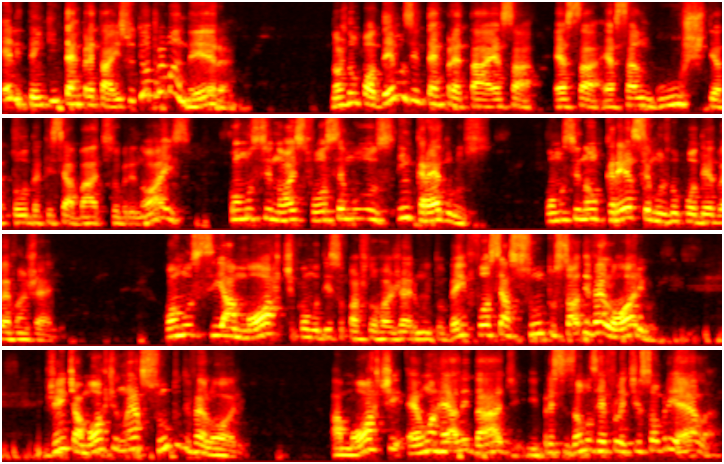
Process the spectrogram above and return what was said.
ele tem que interpretar isso de outra maneira. Nós não podemos interpretar essa, essa, essa angústia toda que se abate sobre nós como se nós fôssemos incrédulos, como se não crêssemos no poder do Evangelho. Como se a morte, como disse o pastor Rogério muito bem, fosse assunto só de velório. Gente, a morte não é assunto de velório. A morte é uma realidade e precisamos refletir sobre ela.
